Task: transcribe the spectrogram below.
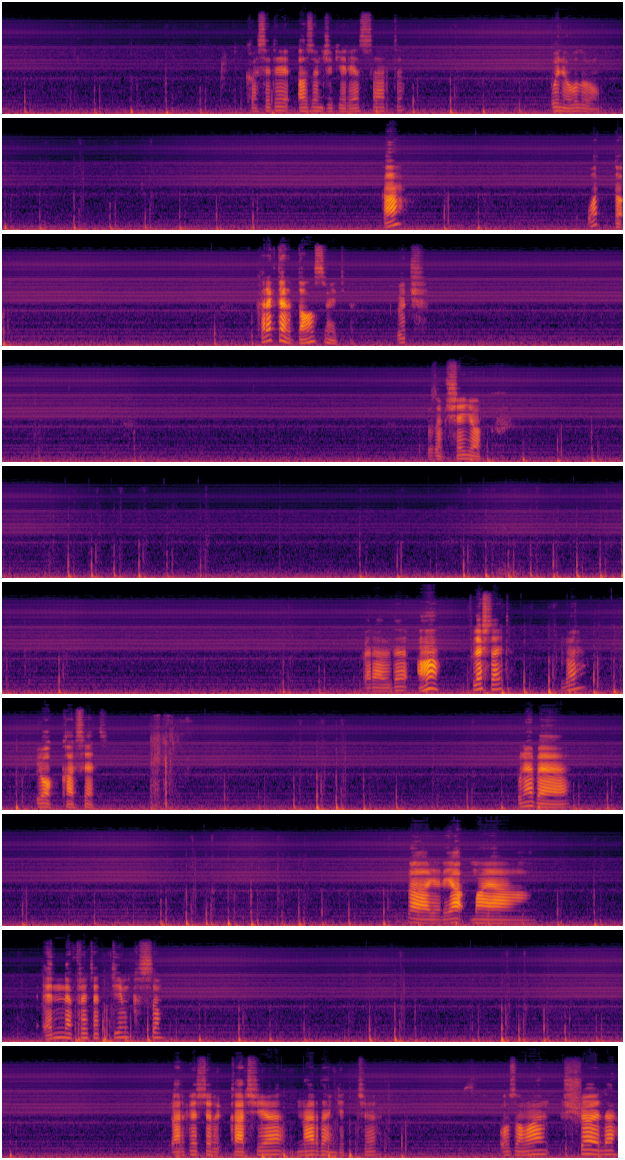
kaseti az önce geriye sardı. Bu ne oğlum? Ha? What the? Karakter dans mı ediyor? 3 Burada bir şey yok. Herhalde. Aha! Flashlight. Ne? Yok, kaset. Bu ne be? Hayır yapma ya. En nefret ettiğim kısım. Arkadaşlar karşıya nereden geçeceğiz? O zaman şöyle.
